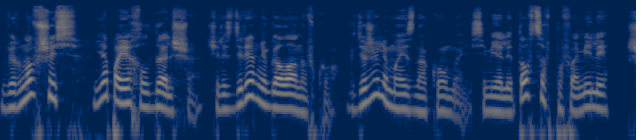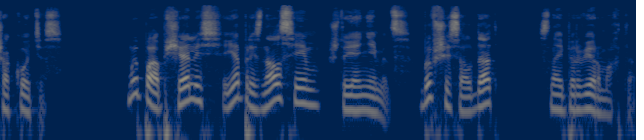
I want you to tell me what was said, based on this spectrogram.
Вернувшись, я поехал дальше, через деревню Голановку, где жили мои знакомые, семья литовцев по фамилии Шакотис. Мы пообщались, я признался им, что я немец, бывший солдат, снайпер Вермахта.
